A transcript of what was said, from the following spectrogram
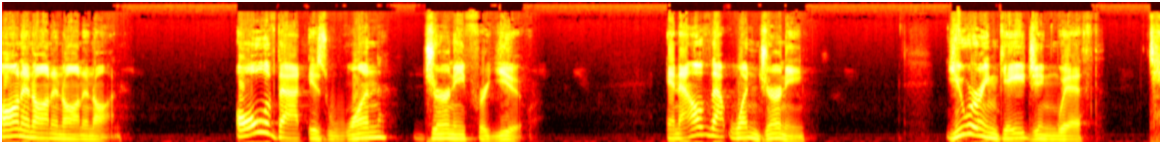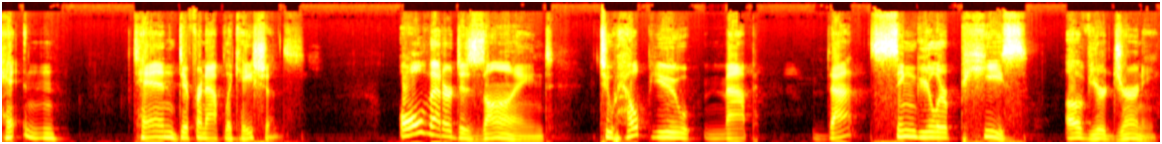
on and on and on and on. All of that is one journey for you. And out of that one journey, you are engaging with 10, 10 different applications, all that are designed to help you map that singular piece of your journey.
